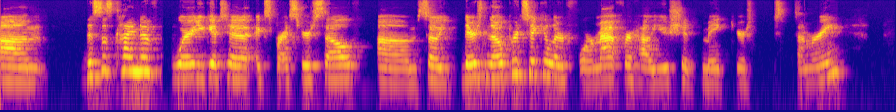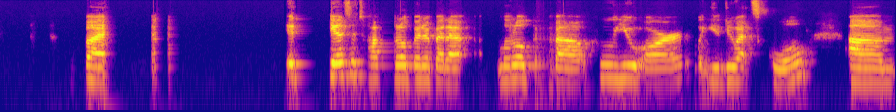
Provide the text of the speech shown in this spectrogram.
um, this is kind of where you get to express yourself. Um, so there's no particular format for how you should make your summary, but it to talk a little bit about a little bit about who you are, what you do at school, um,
